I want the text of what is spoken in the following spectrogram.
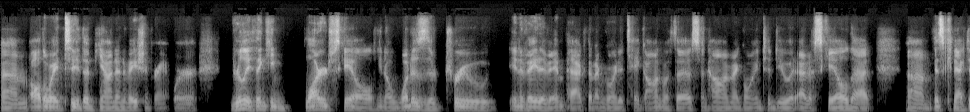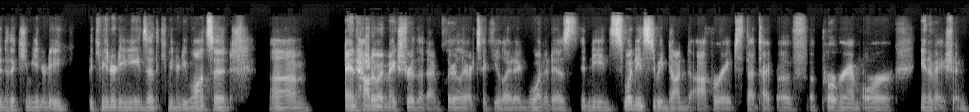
Um, all the way to the Beyond Innovation Grant, where really thinking large scale, you know, what is the true innovative impact that I'm going to take on with this, and how am I going to do it at a scale that um, is connected to the community? The community needs it, the community wants it. Um, and how do i make sure that i'm clearly articulating what it is it needs what needs to be done to operate that type of, of program or innovation?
